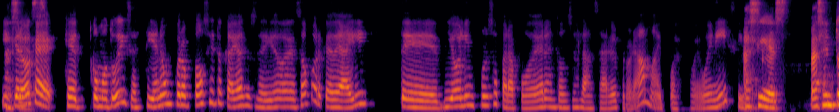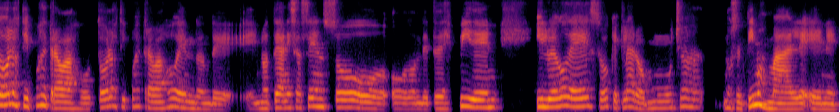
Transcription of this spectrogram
Y creo que, que, como tú dices, tiene un propósito que haya sucedido eso, porque de ahí te dio el impulso para poder entonces lanzar el programa y pues fue buenísimo. Así es pasen todos los tipos de trabajo, todos los tipos de trabajo en donde eh, no te dan ese ascenso o, donde te despiden. Y luego de eso, que claro, muchos nos sentimos mal, en, eh,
